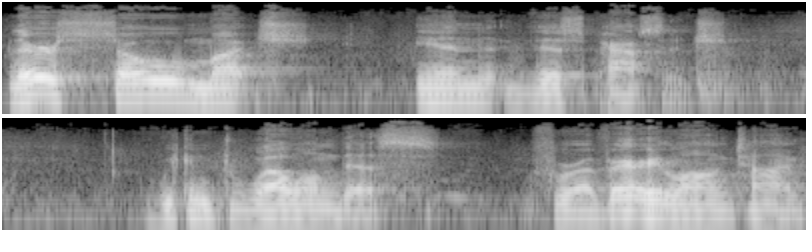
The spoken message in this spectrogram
There's so much in this passage. We can dwell on this for a very long time.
